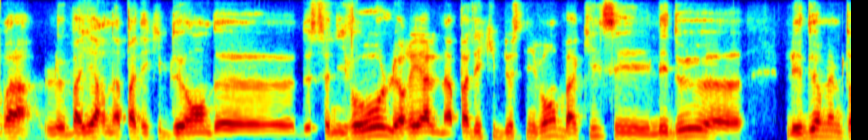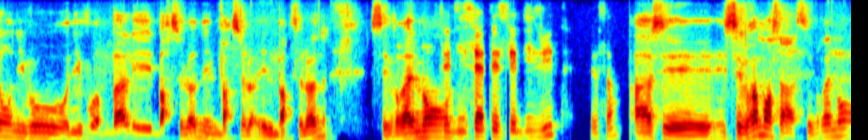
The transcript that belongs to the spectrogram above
Voilà, le Bayern n'a pas d'équipe de hand de, de, ce niveau, le Real n'a pas d'équipe de ce niveau. Bah, Kiel, c'est les deux, euh, les deux en même temps au niveau, au niveau handball et Barcelone et le Barcelone. Et le Barcelone. C'est vraiment. C'est 17 et c'est 18, c'est ça? Ah, c'est vraiment ça. C'est vraiment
